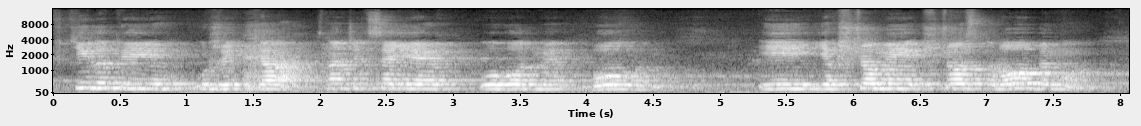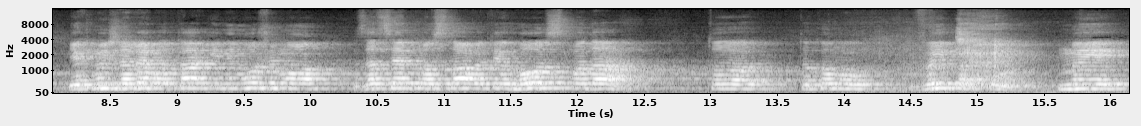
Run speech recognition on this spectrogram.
втілити у життя. Значить, це є угодне Богу. І якщо ми щось робимо, як ми живемо так і не можемо за це прославити Господа, то в такому випадку ми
